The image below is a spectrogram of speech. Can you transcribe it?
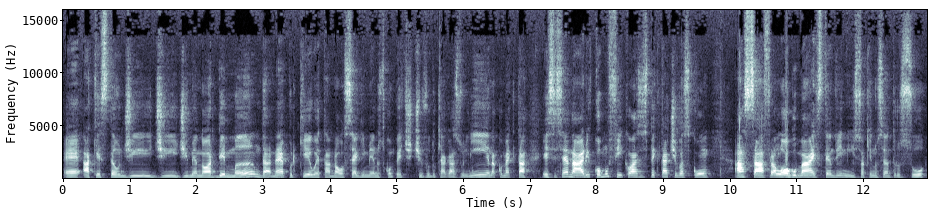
é, à questão de, de, de, menor demanda, né? Porque o etanol segue menos competitivo do que a gasolina. Como é que está esse cenário e como ficam as expectativas com a safra logo mais tendo início aqui no Centro-Sul,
